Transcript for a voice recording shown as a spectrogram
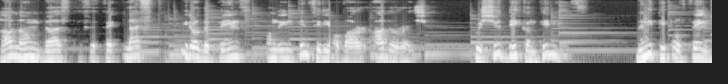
How long does this effect last? It all depends on the intensity of our adoration, which should be continuous. Many people think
